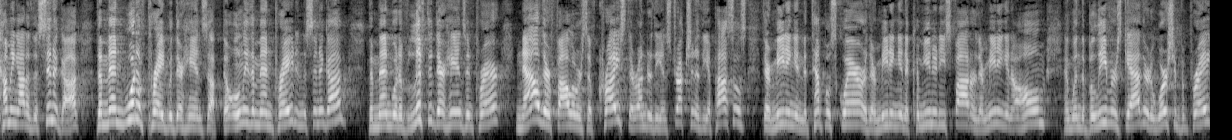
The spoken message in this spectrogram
coming out of the synagogue, the men would have prayed with their hands up. The, only the men prayed in the synagogue. The men would have lifted their hands in prayer. Now they're followers of Christ. They're under the instruction of the apostles. They're meeting in the temple square or they're meeting in a community spot or they're meeting in a home. And when the believers gather to worship and pray,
